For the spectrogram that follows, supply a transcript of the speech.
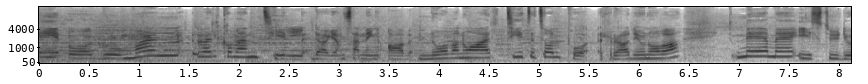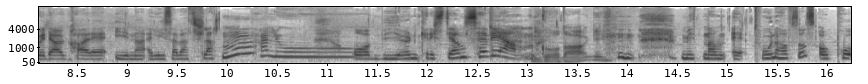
Hei og god morgen. Velkommen til dagens sending av Nova Noir 10-12 på Radio Nova. Med meg i studio i dag har jeg Ina Elisabeth Sletten. Hallo. Og Bjørn Kristian Sevjen. God dag. Mitt navn er Tone Hafsås, og på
